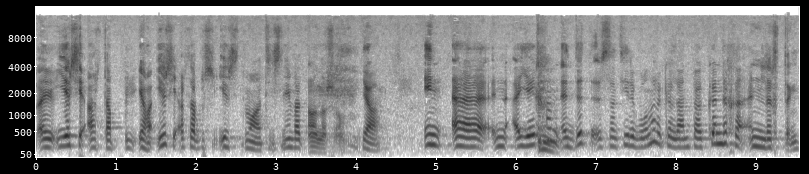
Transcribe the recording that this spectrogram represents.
uh, eers die aardappel ja eers die aardappels eers die tomaties nee wat Andersom. ja. En uh uh, jy gaan dit is natuurlik wonderlike landboukundige inligting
